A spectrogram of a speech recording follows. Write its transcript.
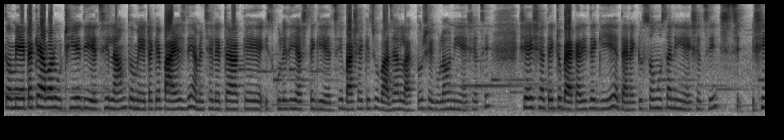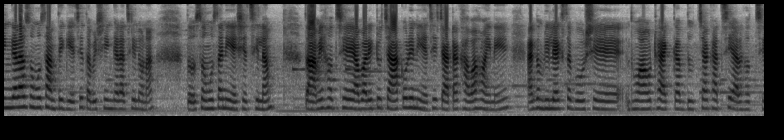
তো মেয়েটাকে আবার উঠিয়ে দিয়েছিলাম। তো মেয়েটাকে পায়েস দিয়ে আমি ছেলেটাকে স্কুলে দিয়ে আসতে গিয়েছি। বাসায় কিছু বাজার লাগতো, সেগুলোও নিয়ে এসেছি। সেই সাথে একটু বেকারিতে গিয়ে দেন একটু সমোসা নিয়ে এসেছি। সিঙ্গারা সমোসা আনতে গিয়েছি, তবে সিঙ্গারা ছিল না। তো সমোসা নিয়ে এসেছিলাম। তো আমি হচ্ছে আবার একটু চা করে নিয়েছি, চাটা খাওয়া হয়নি। একদম রিল্যাক্সে বসে ধোঁয়া ওঠা, এক কাপ দুধ চা খাচ্ছি আর হচ্ছে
